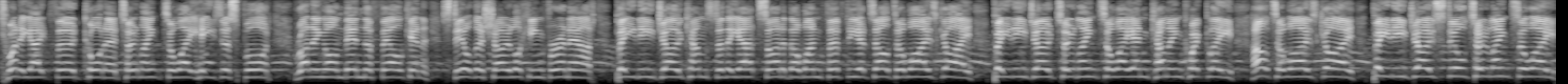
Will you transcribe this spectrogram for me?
28 third quarter, two lengths away. He's a sport. Running on then the Falcon. Steal the show looking for an out. BD Joe comes to the outside of the 150. It's Alta Wiseguy. BD Joe two lengths away and coming quickly. Alta Wiseguy. BD Joe still two lengths away.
